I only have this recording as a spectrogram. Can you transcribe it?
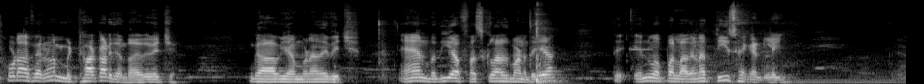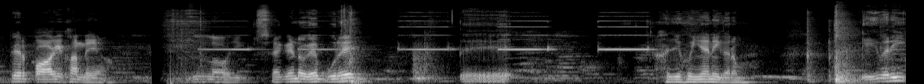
ਥੋੜਾ ਫਿਰ ਨਾ ਮਿੱਠਾ ਘਟ ਜਾਂਦਾ ਇਹਦੇ ਵਿੱਚ। ਗੁਲਾਬ ਜਾਮਣਾ ਦੇ ਵਿੱਚ। ਐਨ ਵਧੀਆ ਫਸਟ ਕਲਾਸ ਬਣਦੇ ਆ ਤੇ ਇਹਨੂੰ ਆਪਾਂ ਲਾ ਦੇਣਾ 30 ਸੈਕਿੰਡ ਲਈ। ਫਿਰ ਪਾ ਕੇ ਖਾਣੇ ਆ। ਲਓ ਜੀ ਸੈਕਿੰਡ ਹੋ ਗਏ ਪੂਰੇ। ਤੇ ਹਜੇ ਹੋਈਆਂ ਨਹੀਂ ਗਰਮ। ਕਈ ਵਾਰੀ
